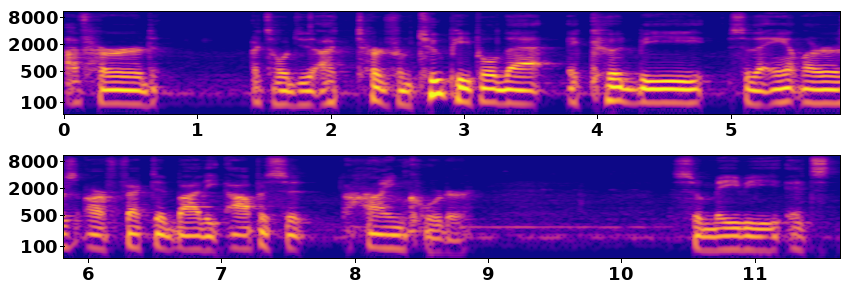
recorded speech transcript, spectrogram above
I've heard, I told you, I heard from two people that it could be so the antlers are affected by the opposite hind quarter. So maybe it's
